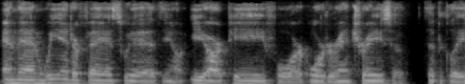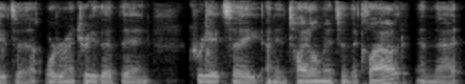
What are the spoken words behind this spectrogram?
And then we interface with, you know, ERP for order entry. So typically it's an order entry that then creates a an entitlement in the cloud and that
